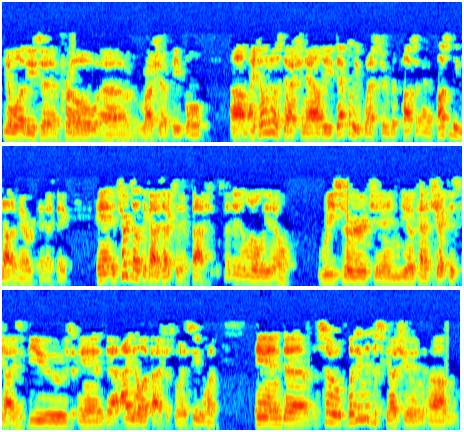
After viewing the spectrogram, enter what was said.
you know, one of these uh, pro uh, Russia people um, I don't know his nationality. Definitely Western, but poss- uh, possibly not American. I think. And it turns out the guy is actually a fascist. I did a little, you know, research and you know, kind of check this guy's views, and uh, I know a fascist when I see one. And uh, so, but in the discussion, um,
